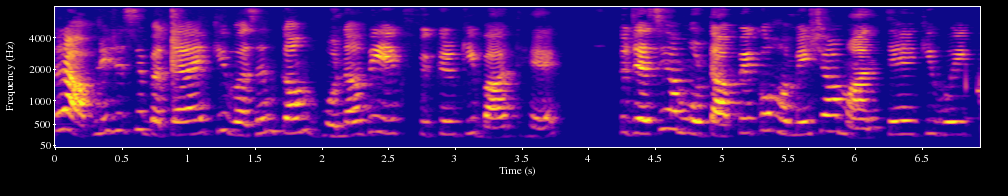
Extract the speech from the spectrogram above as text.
सर आपने जैसे बताया कि वज़न कम होना भी एक फ़िक्र की बात है तो जैसे हम मोटापे को हमेशा मानते हैं कि वो एक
